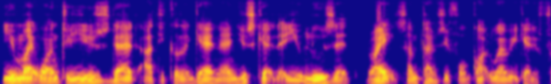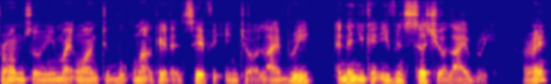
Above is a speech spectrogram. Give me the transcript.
you might want to use that article again and you scared that you lose it right? Sometimes you forgot where we get it from so you might want to bookmark it and save it into your library. And then you can even search your library all right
